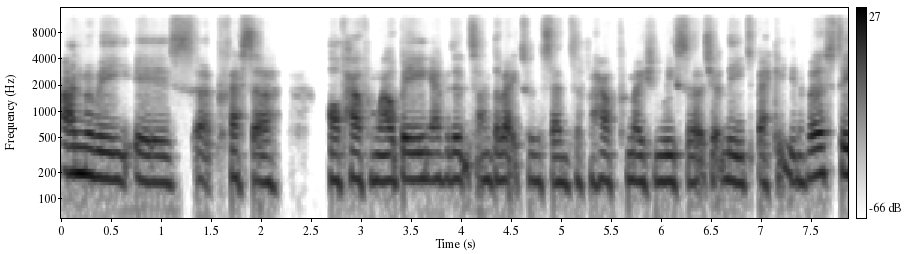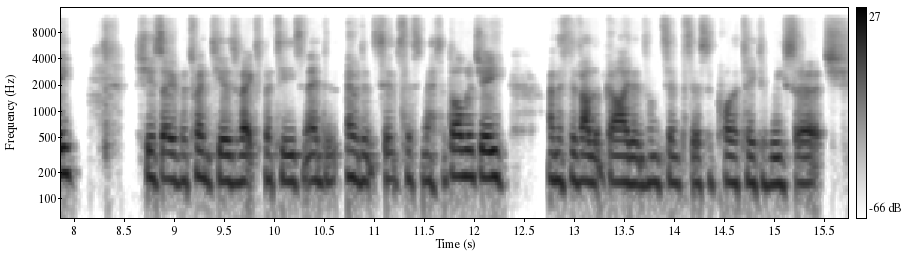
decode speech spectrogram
Anne-Marie is a professor of health and wellbeing evidence and director of the Centre for Health Promotion Research at Leeds Beckett University. She has over 20 years of expertise in evidence synthesis methodology and has developed guidance on synthesis of qualitative research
